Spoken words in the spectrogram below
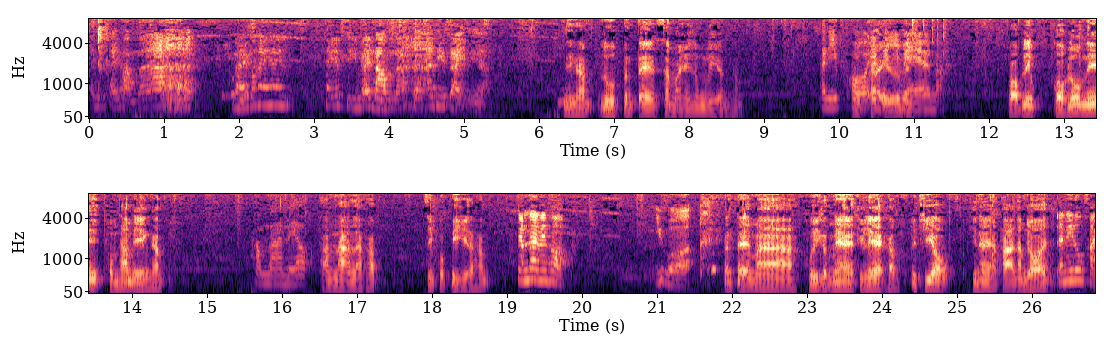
อันนี้ใครทำนะ ไหนมาให้ให้ให้เอฟซี ใครทำนะ อันที่ใส่เนี่ย นี่ครับ รูปตั้งแต่สมัยโรงเรียนครับ อันนี้พอรูปเอใครฟเอ่อียแมนอะกรอบรูปกรอบรูปนี้ผมทำเองครับทำนานแล้วทำนานแล้วครับสิบกว่าปีแล้วครับ จำได้ไหมพ่อ อีหัวตั้งแต่มาคุยกับแม่ทีแรกครับ ไปเที่ยวที่ไหนอะผาน้ำย้อยและนี่รูปใคร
